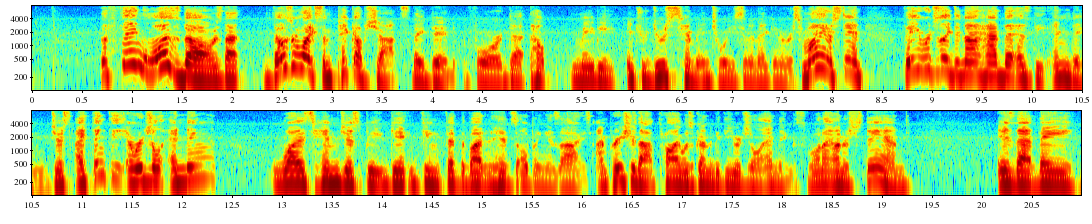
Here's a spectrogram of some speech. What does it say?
the thing was though is that those are like some pickup shots they did for to help maybe introduce him into a cinematic universe. From what I understand, they originally did not have that as the ending. Just I think the original ending was him just being being fed the button and opening his eyes. I'm pretty sure that probably was going to be the original ending. From what I understand, is that they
